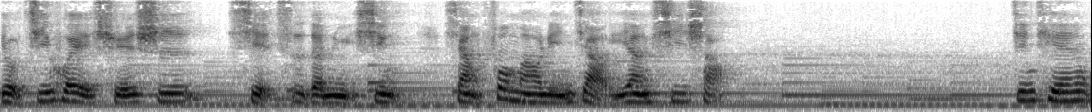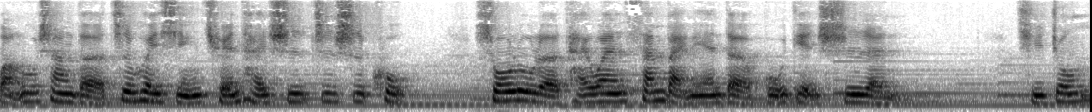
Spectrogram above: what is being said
有机会学诗写字的女性，像凤毛麟角一样稀少。今天网络上的智慧型全台诗知识库。收录了台湾三百年的古典诗人，其中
